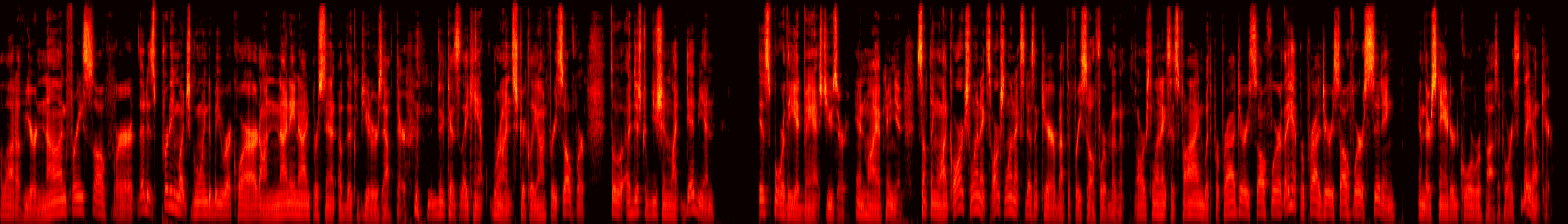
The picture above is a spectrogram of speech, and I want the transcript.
a lot of your non free software that is pretty much going to be required on 99% of the computers out there because they can't run strictly on free software. So, a distribution like Debian is for the advanced user, in my opinion. Something like Arch Linux, Arch Linux doesn't care about the free software movement. Arch Linux is fine with proprietary software. They have proprietary software sitting in their standard core repositories. They don't care.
